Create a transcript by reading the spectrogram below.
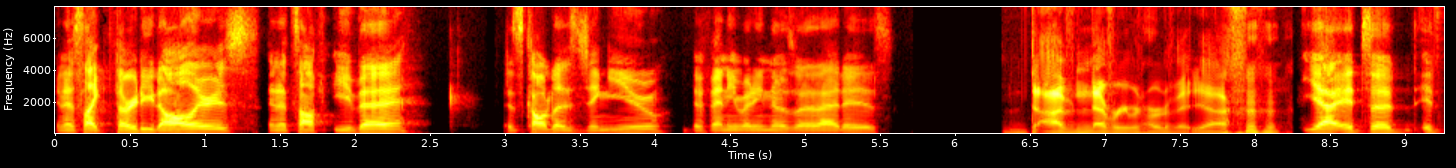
and it's like thirty dollars, and it's off eBay. It's called a Zingyou, if anybody knows what that is. I've never even heard of it. Yeah. yeah, it's a it's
